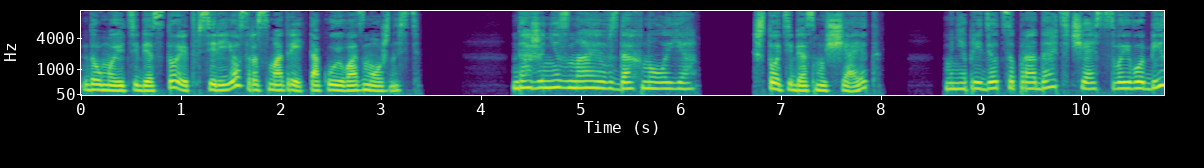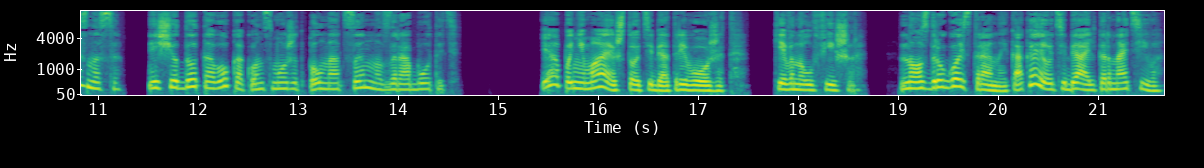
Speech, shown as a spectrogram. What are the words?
Думаю, тебе стоит всерьез рассмотреть такую возможность. Даже не знаю, вздохнула я. Что тебя смущает? Мне придется продать часть своего бизнеса еще до того, как он сможет полноценно заработать. «Я понимаю, что тебя тревожит», — кивнул Фишер. «Но с другой стороны, какая у тебя альтернатива?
